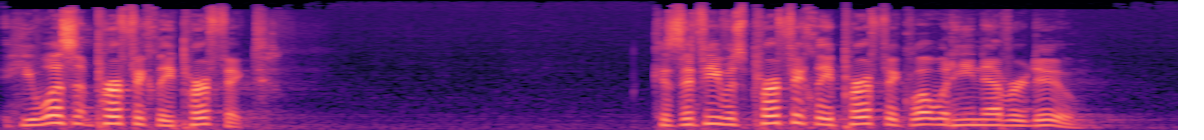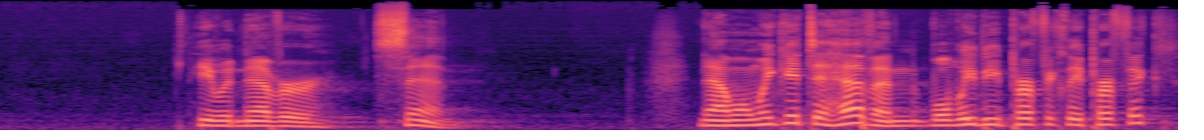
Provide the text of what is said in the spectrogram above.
he wasn't perfectly perfect. Because if he was perfectly perfect, what would he never do? He would never sin. Now, when we get to heaven, will we be perfectly perfect?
